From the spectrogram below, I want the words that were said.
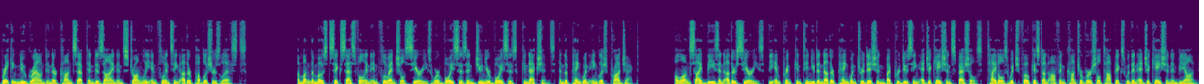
breaking new ground in their concept and design and strongly influencing other publishers' lists. Among the most successful and influential series were Voices and Junior Voices, Connections, and the Penguin English Project. Alongside these and other series, the imprint continued another Penguin tradition by producing education specials, titles which focused on often controversial topics within education and beyond.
